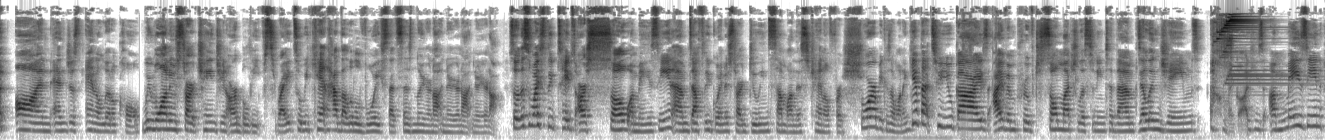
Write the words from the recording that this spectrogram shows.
on and just analytical. We want to start changing our beliefs right? So we can't have that little voice that says no you're not no you're not no you're not. So this is why sleep tapes are so amazing. I'm definitely going to start doing some on this channel for sure because I want to give that to you guys. I've improved so much listening to them. Dylan James, oh my god, he's amazing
